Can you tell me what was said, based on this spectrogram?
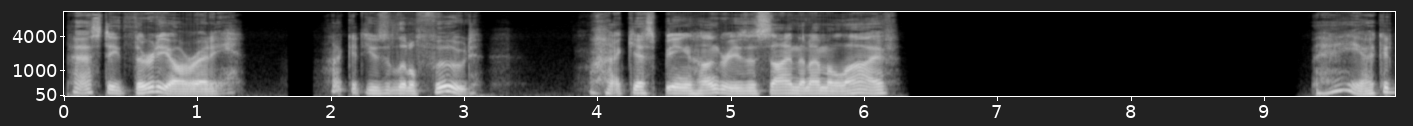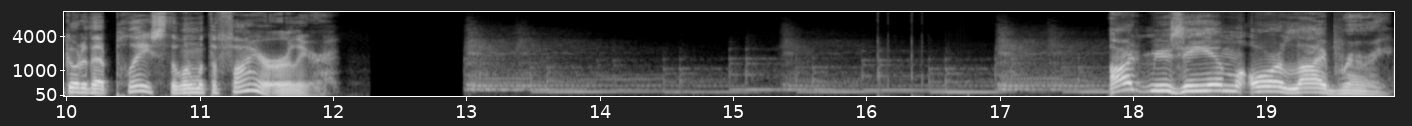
Past 8.30 already. I could use a little food. I guess being hungry is a sign that I'm alive. Hey, I could go to that place, the one with the fire earlier. Art museum or library?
